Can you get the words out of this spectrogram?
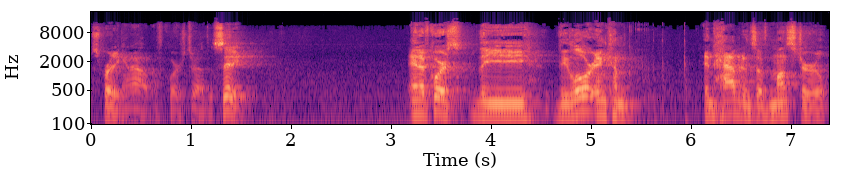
spreading it out, of course, throughout the city. And of course, the, the lower income inhabitants of Munster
